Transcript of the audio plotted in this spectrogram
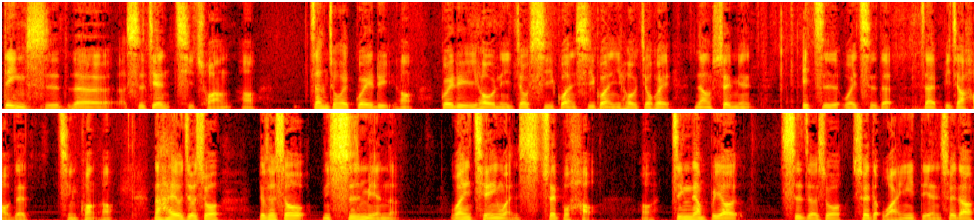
定时的时间起床啊，这样就会规律啊。规律以后你就习惯，习惯以后就会让睡眠一直维持的在比较好的情况啊。那还有就是说，有的时候你失眠了，万一前一晚睡不好啊，尽量不要试着说睡得晚一点，睡到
